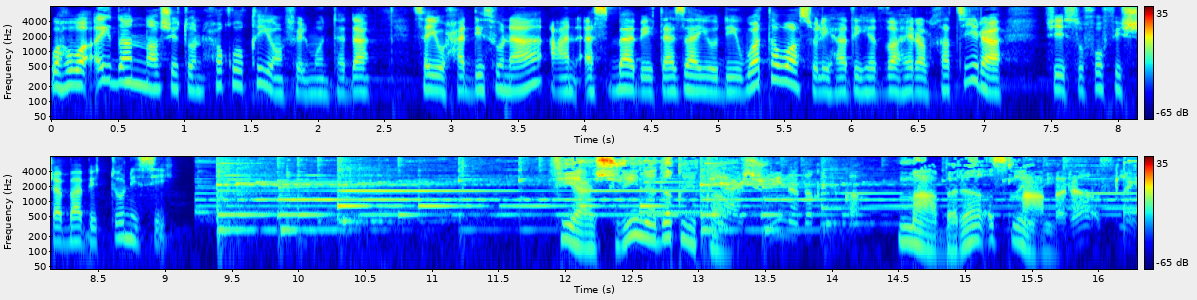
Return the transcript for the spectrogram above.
وهو أيضا ناشط حقوقي في المنتدى. سيحدثنا عن أسباب تزايد وتواصل هذه الظاهرة الخطيرة في صفوف الشباب التونسي. في عشرين دقيقة, مع براء صليبي, مع براء صليبي.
